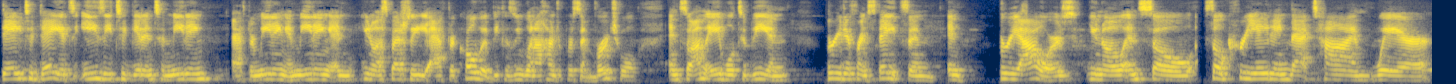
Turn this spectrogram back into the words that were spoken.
day to day it's easy to get into meeting after meeting and meeting and you know especially after covid because we went 100% virtual and so i'm able to be in three different states in in three hours you know and so so creating that time where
